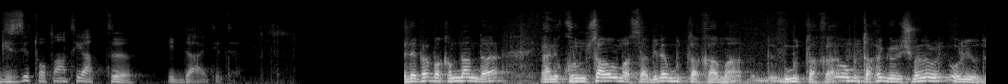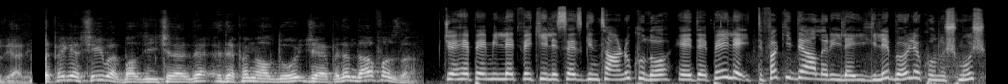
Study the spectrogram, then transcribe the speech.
gizli toplantı yaptığı iddia edildi. HDP bakımdan da yani kurumsal olmasa bile mutlaka ama mutlaka ama mutlaka görüşmeler oluyordur yani. HDP gerçeği var. Bazı ilçelerde HDP'nin aldığı oy CHP'den daha fazla. CHP milletvekili Sezgin Tanrıkulu, HDP ile ittifak iddiaları ile ilgili böyle konuşmuş,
